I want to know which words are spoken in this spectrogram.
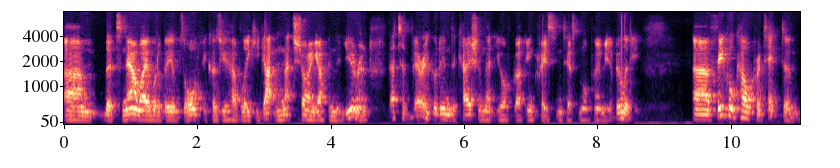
um, that's now able to be absorbed because you have leaky gut and that's showing up in the urine, that's a very good indication that you've got increased intestinal permeability. Uh, fecal calprotectin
